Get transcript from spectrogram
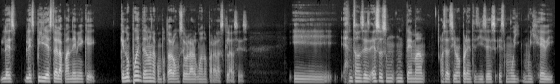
les, les pille esto de la pandemia que, que no pueden tener una computadora o un celular bueno para las clases. Y entonces eso es un, tema, o sea, cierro paréntesis, es, es muy, muy heavy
